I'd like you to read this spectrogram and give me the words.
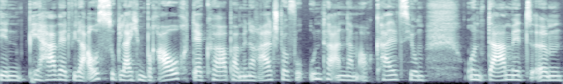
den pH-Wert wieder auszugleichen, braucht der Körper Mineralstoffe, unter anderem auch Calcium. Und damit ähm,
